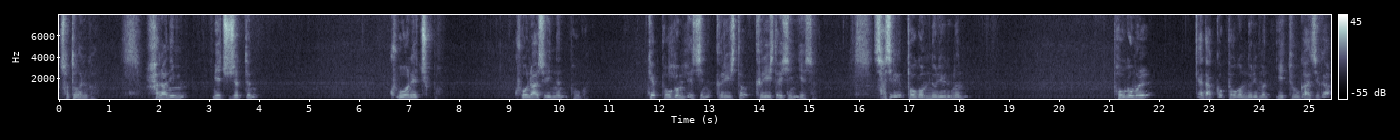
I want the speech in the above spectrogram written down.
소통하는 거. 하나님이 주셨던 구원의 축복, 구원할 수 있는 복음. 그 복음 대신 그리스도, 그리스도이신 예수. 사실 복음 누리는 복음을 깨닫고 복음 누리면 이 두 가지가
